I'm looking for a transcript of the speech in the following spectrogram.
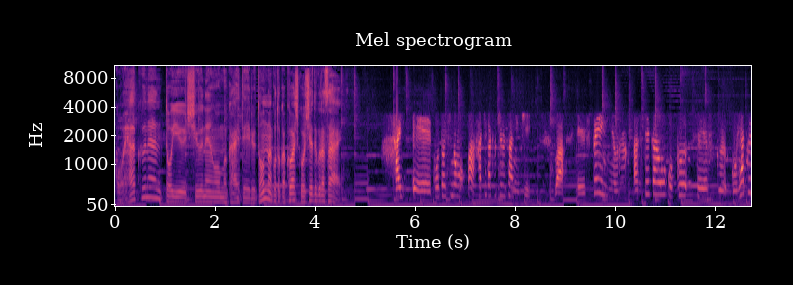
500年という周年を迎えているどんなことか詳しく教えてくださいはい、えー今年の、まあ、8月13日は、えースペインによるアステカ王国征服500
